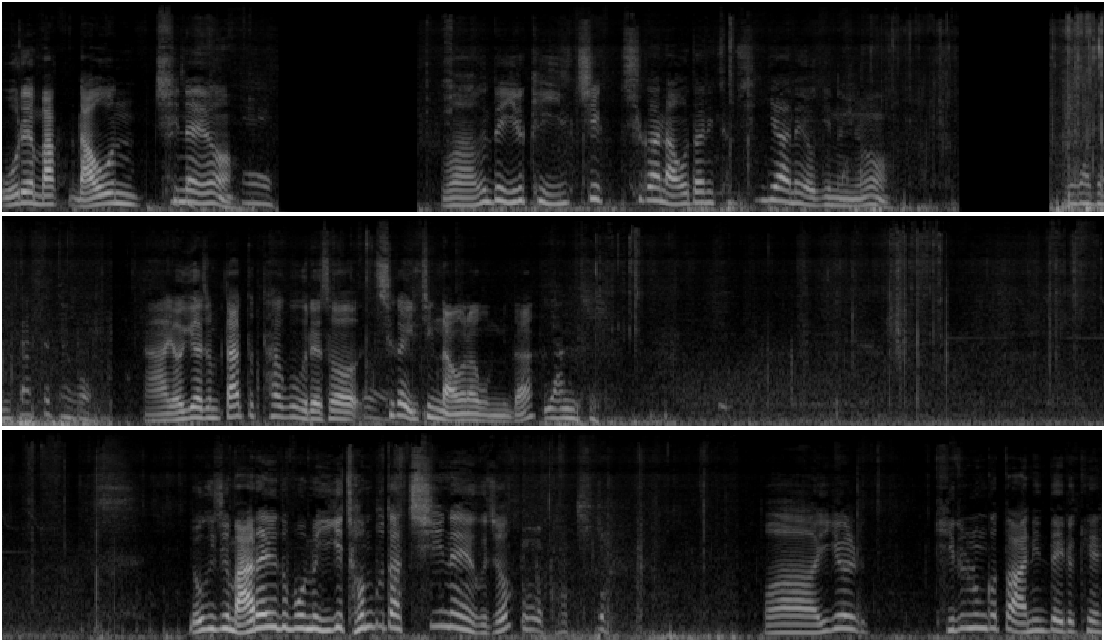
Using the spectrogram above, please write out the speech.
올해 막 나온 치네요. 네. 와, 근데 이렇게 일찍 치가 나오다니 참 신기하네, 여기는요. 얘가 좀 따뜻하고 아, 여기가 좀 따뜻하고 그래서 네. 치가 일찍 나오나 봅니다. 양지. 여기 지금 아래에도 보면 이게 전부 다 치네요, 그죠? 네, 다 치죠. 와, 이걸 기르는 것도 아닌데 이렇게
